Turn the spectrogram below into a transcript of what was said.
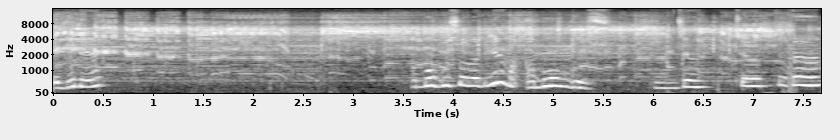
E bu ne? Among Us olabilir mi? Among Us. Dın dın dın dın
